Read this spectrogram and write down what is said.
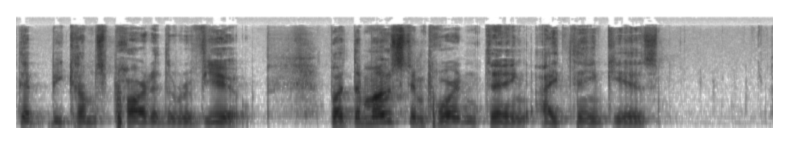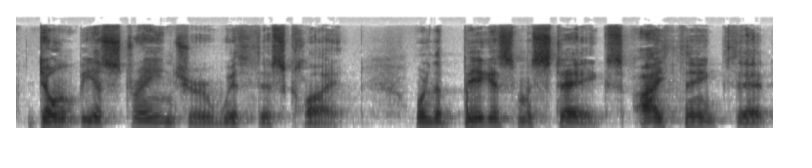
that becomes part of the review. But the most important thing, I think, is don't be a stranger with this client. One of the biggest mistakes I think that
